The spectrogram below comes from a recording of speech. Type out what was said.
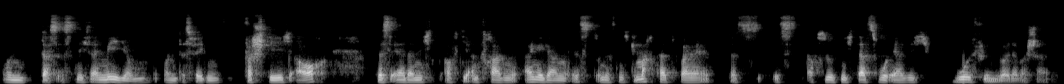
Und das ist nicht ein Medium. Und deswegen verstehe ich auch, dass er da nicht auf die Anfragen eingegangen ist und es nicht gemacht hat, weil das ist absolut nicht das, wo er sich wohlfühlen würde wahrscheinlich.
